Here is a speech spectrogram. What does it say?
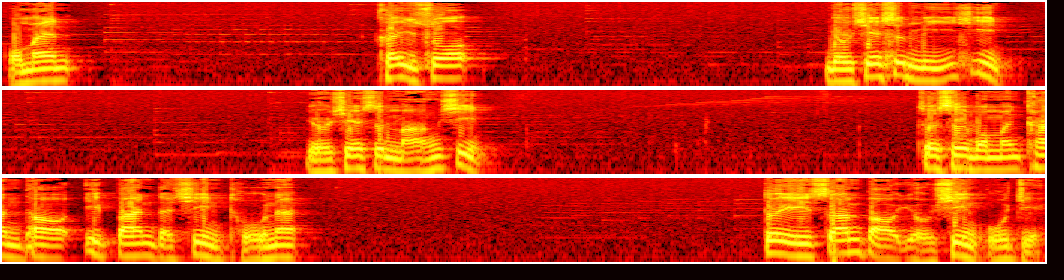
我们可以说。有些是迷信，有些是盲信。这是我们看到一般的信徒呢，对三宝有信无解。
